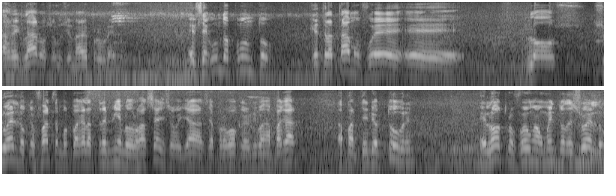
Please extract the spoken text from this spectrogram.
arreglar o solucionar el problema. El segundo punto que tratamos fue eh, los sueldos que faltan por pagar a tres miembros de los ascensos, que ya se aprobó que le iban a pagar a partir de octubre. El otro fue un aumento de sueldo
